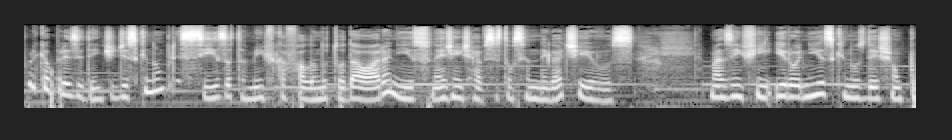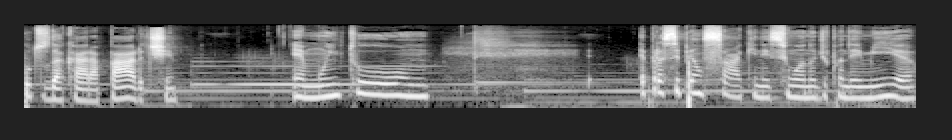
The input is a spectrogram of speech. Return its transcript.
porque o presidente disse que não precisa também ficar falando toda hora nisso, né, gente? Vocês estão sendo negativos. Mas enfim, ironias que nos deixam putos da cara à parte, é muito é para se pensar que nesse um ano de pandemia,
